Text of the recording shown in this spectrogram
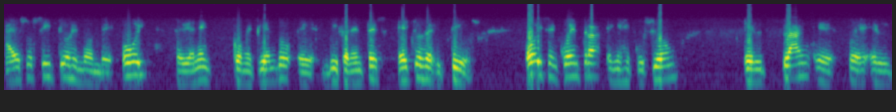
a esos sitios en donde hoy se vienen cometiendo eh, diferentes hechos delictivos. Hoy se encuentra en ejecución el plan, eh, el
